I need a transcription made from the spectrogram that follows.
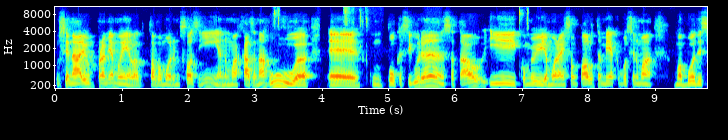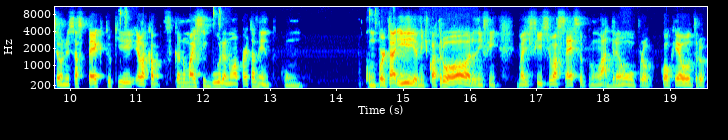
o cenário para minha mãe. Ela estava morando sozinha, numa casa na rua, é, com pouca segurança tal. E como eu ia morar em São Paulo, também acabou sendo uma, uma boa decisão nesse aspecto, que ela acabou ficando mais segura num apartamento, com, com portaria, 24 horas, enfim, mais difícil o acesso para um ladrão ou para qualquer outro,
